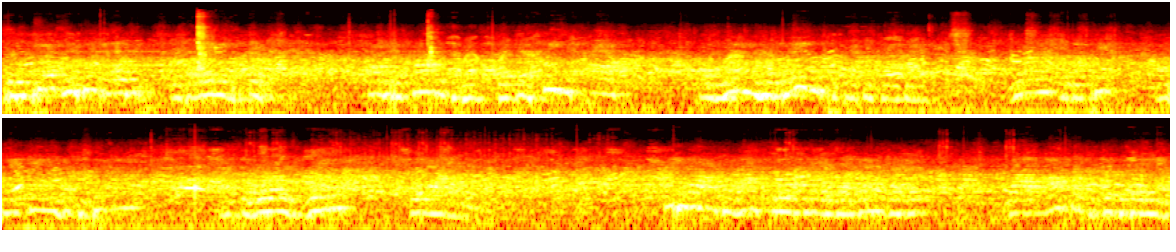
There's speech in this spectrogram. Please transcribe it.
of Olympic. In the the female in the world, is and of and. The a lady of spirit, having accomplishment that their previous path of running her maiden professional contract, Lori is intent on maintaining her position as the world's greatest female Female from high school is organized while also participating a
